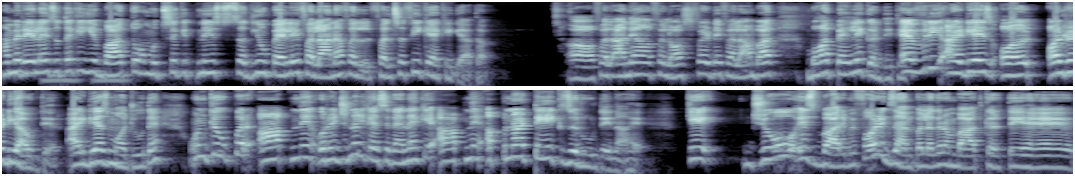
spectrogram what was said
हमें रियलाइज़ होता है कि ये बात तो मुझसे कितने सदियों पहले फलाना फल, फलसफी कह के गया था। फलाना फिलोसफर ने फला बात बहुत पहले कर दी थी। Every idea is already out there ideas मौजूद हैं। उनके ऊपर आपने ओरिजिनल कैसे रहना है कि आपने अपना टेक ज़रूर देना है कि जो इस बारे में फॉर एग्ज़ाम्पल अगर हम बात करते हैं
